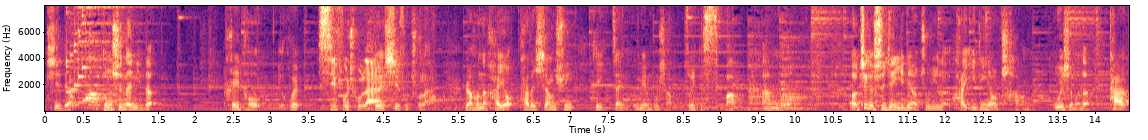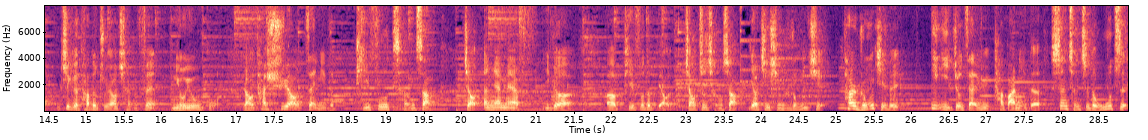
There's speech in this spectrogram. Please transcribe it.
卸掉，同时呢，你的黑头也会吸附出来，对，吸附出来。然后呢，还有它的香薰可以在你的面部上做一个 SPA 按摩，呃，这个时间一定要注意了，它一定要长。为什么呢？它这个它的主要成分牛油果，然后它需要在你的皮肤层上叫 NMF 一个。呃，皮肤的表角质层上要进行溶解，它溶解的意义就在于它把你的深层次的污渍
